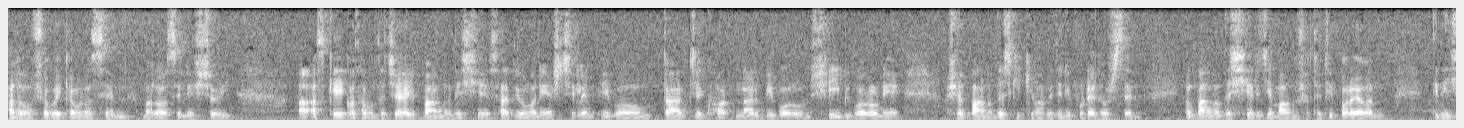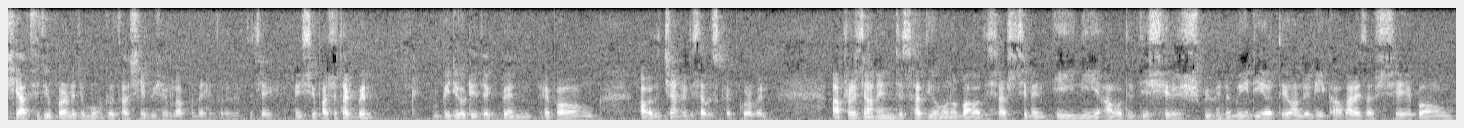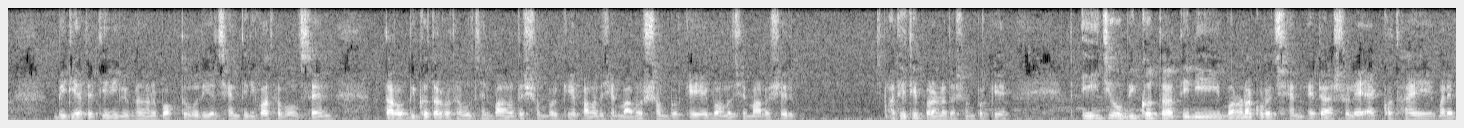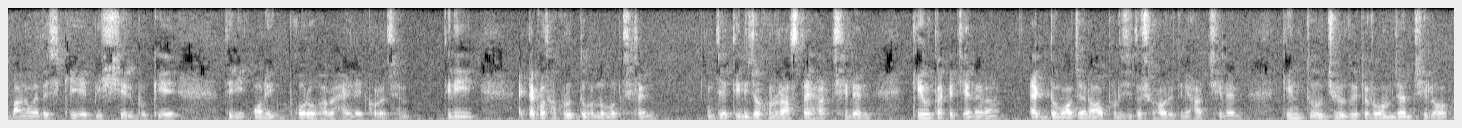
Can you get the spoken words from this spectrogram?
Hello সবাই কেমন আছেন? ভালো আছেন নিশ্চয়ই। আজকে কথা বলতে চাই বাংলাদেশে সাদিও মানি আসছিলেন এবং তার যে ঘটনার বিবরণ, সেই বিবরণে আসলে বাংলাদেশকে কীভাবে তিনি ফুটাই ধরছেন এবং বাংলাদেশের যে মানুষ অতিথিপরায়ণ, তিনি সেই আতিথ্যপরায়ণের যে মুগ্ধতা, সেই বিষয়গুলো আপনাদেরকে তুলে ধরতে চাই। নিশ্চয়ই পাশে থাকবেন, ভিডিওটি দেখবেন এবং আমাদের চ্যানেলটি সাবস্ক্রাইব করবেন। আপনারা জানেন যে সাদিও মানো বাংলাদেশে আসছিলেন, এই নিয়ে আমাদের দেশের বিভিন্ন মিডিয়াতে অলরেডি কাভারেজ আসছে এবং মিডিয়াতে তিনি বিভিন্ন ধরনের বক্তব্য দিয়েছেন, তিনি কথা বলছেন, তার অভিজ্ঞতার কথা বলছেন বাংলাদেশ সম্পর্কে, বাংলাদেশের মানুষ সম্পর্কে, বাংলাদেশের মানুষের আতিথ্যপরায়ণতা সম্পর্কে। এই যে অভিজ্ঞতা তিনি বর্ণনা করেছেন, এটা আসলে এক কথায় মানে বাংলাদেশকে, বিশ্বের বুকে তিনি অনেক বড়ভাবে হাইলাইট করেছেন। তিনি একটা কথা গুরুত্বপূর্ণ বলছিলেন যে তিনি যখন রাস্তায় হাঁটছিলেন, কেউ তাকে চেনে না, একদম অজানা, অপরিচিত শহরে তিনি হাঁটছিলেন। কিন্তু যেহেতু এটা রমজান ছিল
